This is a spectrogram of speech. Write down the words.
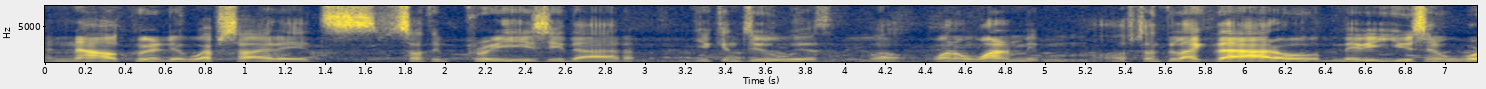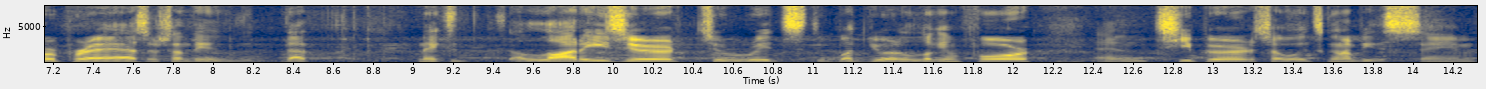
and now creating a website, it's something pretty easy that you can do with well one-on-one or something like that, or maybe using WordPress or something that makes it a lot easier to reach what you're looking for and cheaper. So it's gonna be the same.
